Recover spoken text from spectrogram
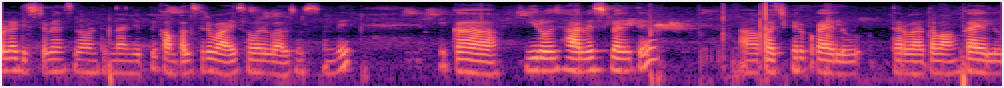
కూడా డిస్టర్బెన్స్గా ఉంటుందని చెప్పి కంపల్సరీ వాయిస్ ఓవర్ ఇవ్వాల్సి వస్తుంది. ఇక ఈరోజు హార్వెస్ట్లో అయితే పచ్చిమిరపకాయలు తర్వాత వంకాయలు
